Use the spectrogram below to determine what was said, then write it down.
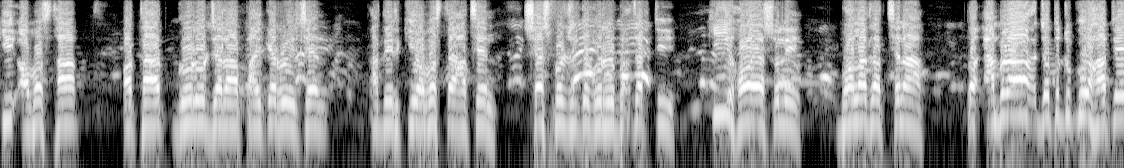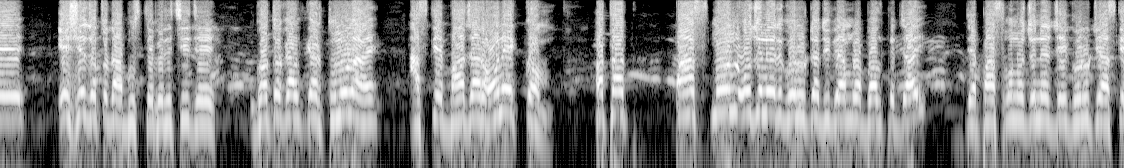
কি অবস্থা। অর্থাৎ গরুর যারা পাইকার রয়েছেন, তাদের কি অবস্থায় আছেন? শেষ পর্যন্ত গরুর বাজারটি কি হয় আসলে বলা যাচ্ছে না। তো আমরা যতটুকু হাটে এসে যতটা বুঝতে পেরেছি যে গতকালকার তুলনায় আজকে বাজার অনেক কম। অর্থাৎ পাঁচ মন ওজনের গরুটা যদি আমরা বলতে যাই যে পাঁচ ওজনের যে গরুটি আজকে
